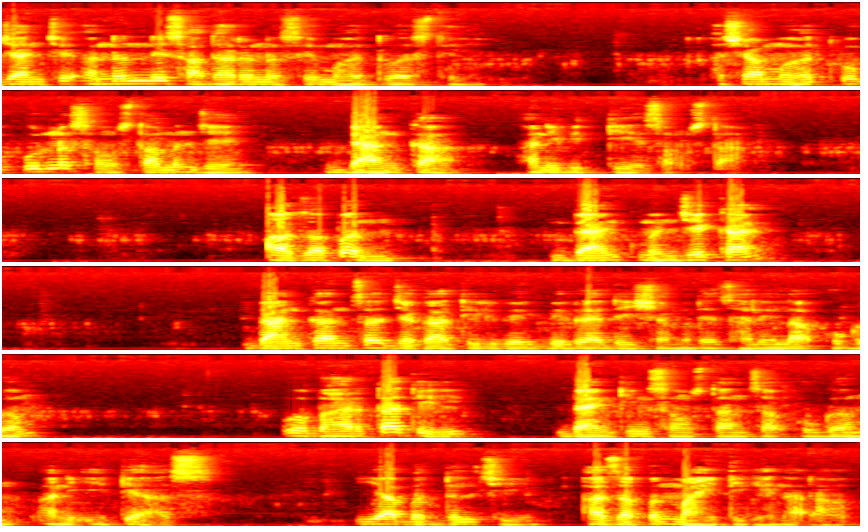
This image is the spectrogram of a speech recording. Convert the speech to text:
ज्यांचे अनन्यसाधारण असे महत्त्व असते अशा महत्त्वपूर्ण संस्था म्हणजे बँका आणि वित्तीय संस्था. आज आपण बँक म्हणजे काय? बँकांचा जगातील वेगवेगळ्या देशामध्ये झालेला उगम व भारतातील बँकिंग संस्थांचा उगम आणि इतिहास याबद्दलची आज आपण माहिती घेणार आहोत.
